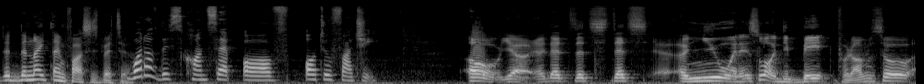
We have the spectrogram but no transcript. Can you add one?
the, the nighttime fast is better What of this concept of autophagy? Oh yeah, uh, that's that's that's a new one. It's a lot of debate for them. So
